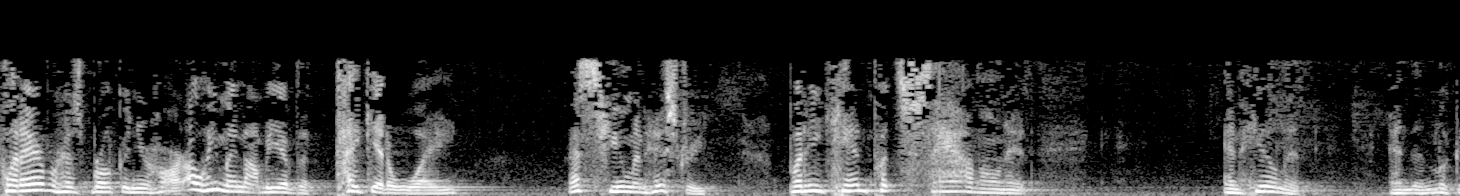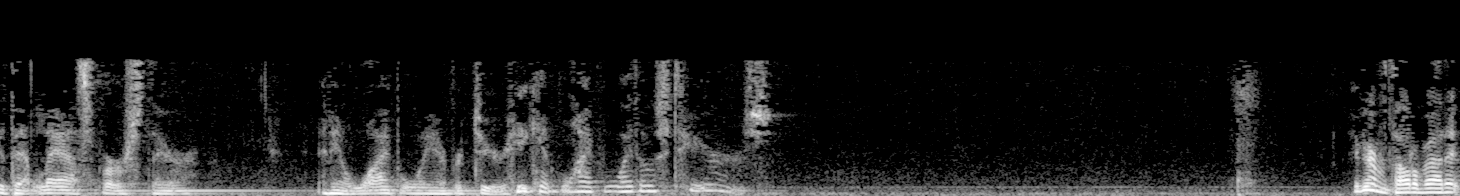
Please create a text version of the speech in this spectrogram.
Whatever has broken your heart, oh, he may not be able to take it away. That's human history. But He can put salve on it and heal it. And then look at that last verse there. And He'll wipe away every tear. He can wipe away those tears. Have you ever thought about it?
